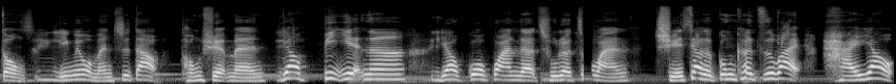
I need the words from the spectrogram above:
动，因为我们知道同学们要毕业呢，要过关的，除了做完学校的功课之外，还要。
